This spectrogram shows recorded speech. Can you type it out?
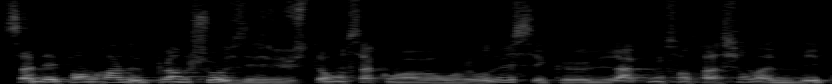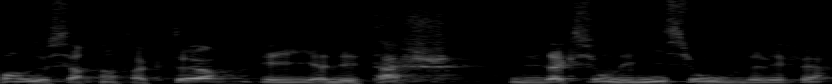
Ça dépendra de plein de choses. Et c'est justement ça qu'on va voir aujourd'hui, c'est que la concentration va dépendre de certains facteurs. Et il y a des tâches, des actions, des missions que vous allez faire.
